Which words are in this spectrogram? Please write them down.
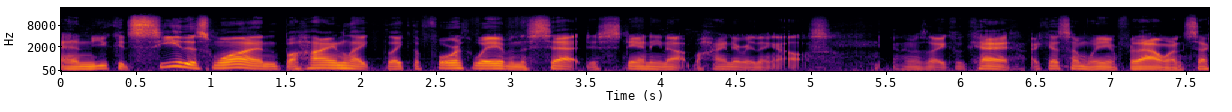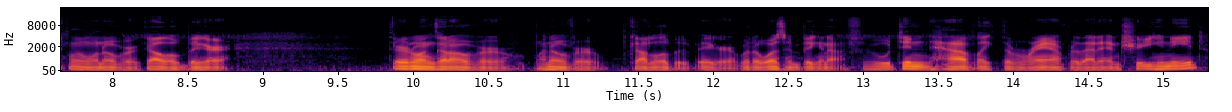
And you could see this one behind like like the fourth wave in the set just standing up behind everything else. And I was like, okay, I guess I'm waiting for that one. Second one went over, got a little bigger. Third one got over, went over, got a little bit bigger, but it wasn't big enough. It didn't have like the ramp or that entry you need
